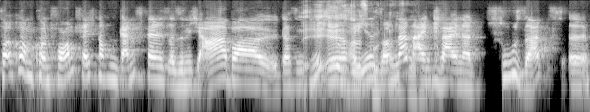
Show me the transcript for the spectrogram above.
vollkommen konform. Vielleicht noch ein ganz kleines, also nicht aber, dass ich nicht Ja, ja, so alles sehe, gut, sondern ein kleiner Zusatz. Äh,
